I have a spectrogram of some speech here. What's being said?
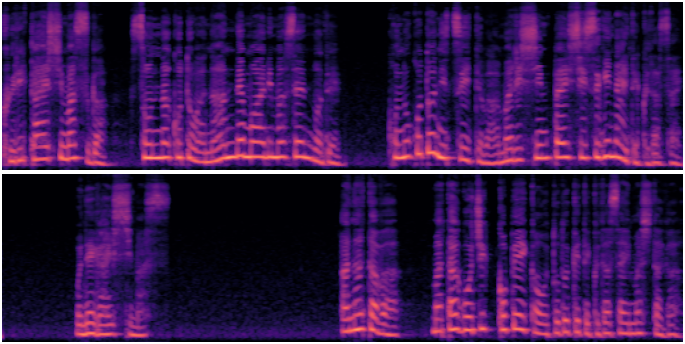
繰り返しますがそんなことは何でもありませんのでこのことについてはあまり心配しすぎないでください。お願いします。あなたはまた50個ペイカを届けてくださいましたが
